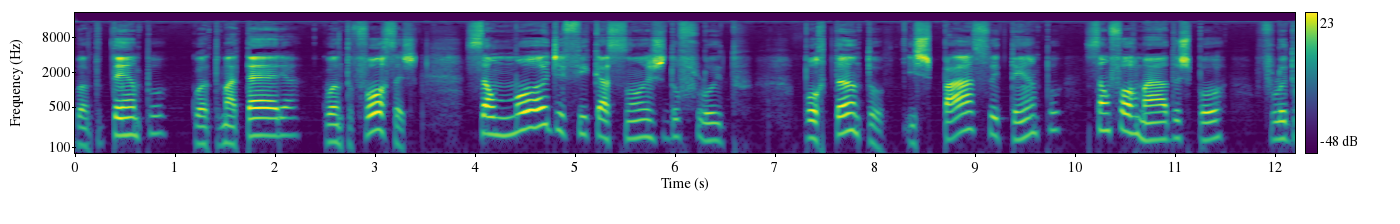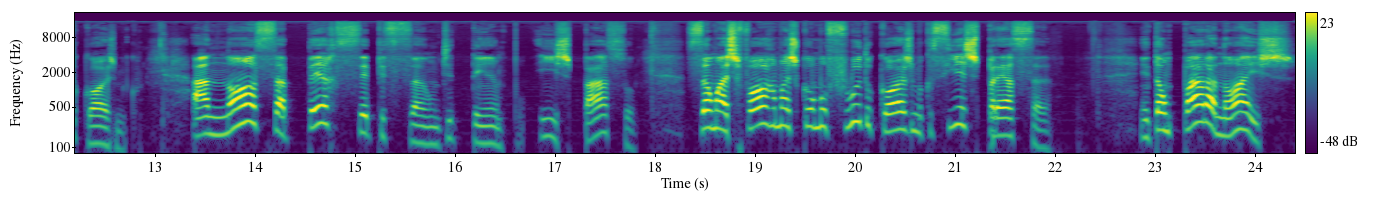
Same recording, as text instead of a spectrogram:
quanto tempo, quanto matéria, quanto forças são modificações do fluido. Portanto, espaço e tempo são formados por fluido cósmico. A nossa percepção de tempo e espaço são as formas como o fluido cósmico se expressa. Então, para nós,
